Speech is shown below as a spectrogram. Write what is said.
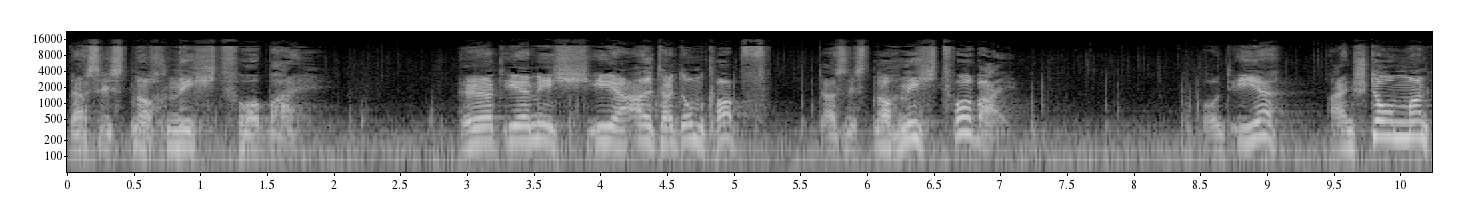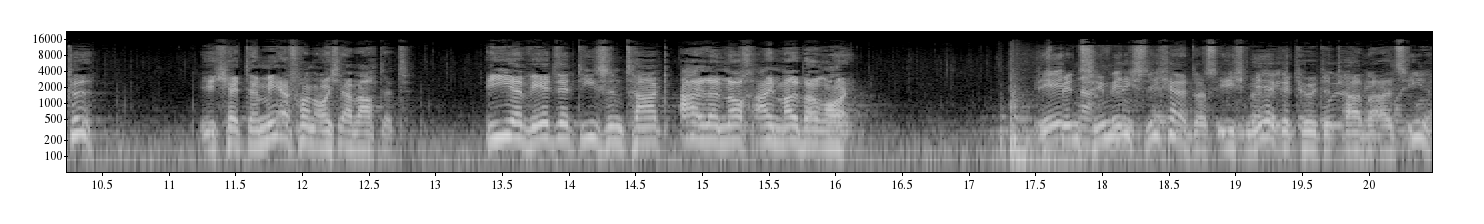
Das ist noch nicht vorbei. Hört ihr mich, ihr alter Dummkopf? Das ist noch nicht vorbei. Und ihr? Ein Sturmmantel? Ich hätte mehr von euch erwartet. Ihr werdet diesen Tag alle noch einmal bereuen. Ich bin ziemlich sicher, dass ich mehr getötet habe als ihr.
